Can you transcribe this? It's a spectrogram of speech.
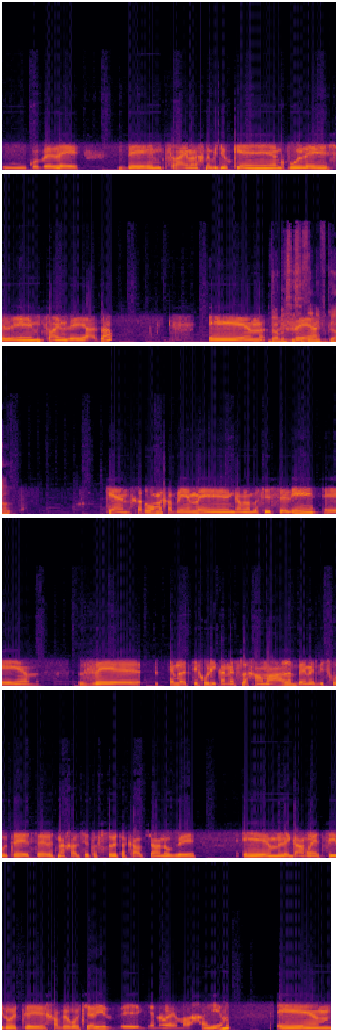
הוא גובל אה, במצרים, אנחנו בדיוק הגבול של מצרים ועזה. והבסיס ו... הזה נפגע? כן, חדרו מחבלים גם לבסיס שלי. והם לא הצליחו להיכנס לחמ"ל, באמת בזכות סיירת נחל שתפסו את הקו שלנו ולגמרי הצילו את חברות שלי והגנו להם על החיים. אמ,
